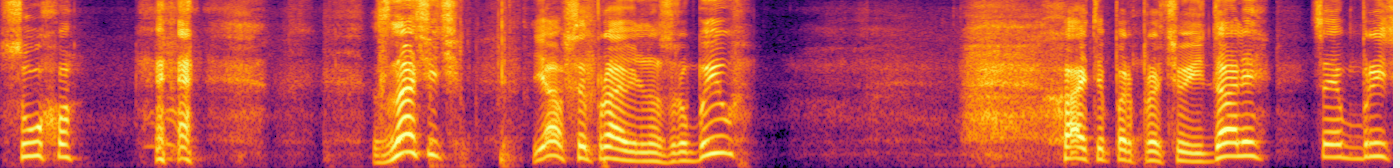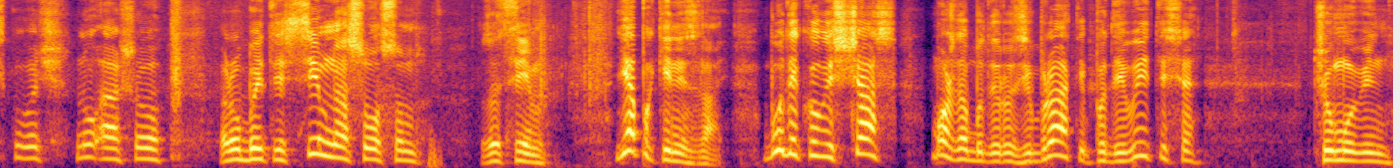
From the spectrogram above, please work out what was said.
Сухо. Значить, я все правильно зробив. Хай тепер працює і далі цей обризкувач. Ну, а що робити з цим насосом, з цим, я поки не знаю. Буде колись час, можна буде розібрати, подивитися, чому він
